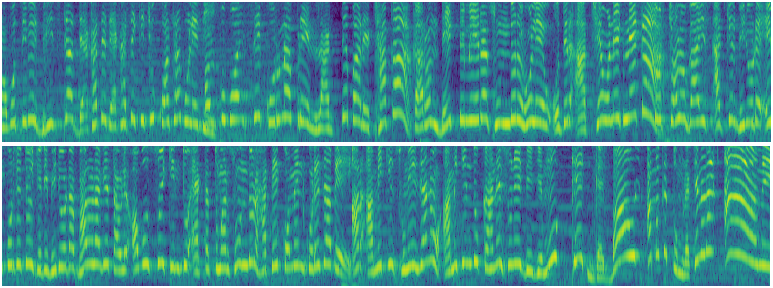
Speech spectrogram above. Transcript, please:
নবদ্বীপের ব্রিজটা দেখাতে দেখাতে কিছু কথা বলে দিই। অল্প বয়সে করোনা প্রেম লাগতে পারে ছাকা, কারণ দেখতে মেয়েরা সুন্দর হলেও ওদের আছে অনেক নেকা তো চলো গাইস আজকের ভিডিওটা এই পর্যন্তই। যদি ভিডিওটা ভালো লাগে, তাহলে অবশ্যই কিন্তু একটা তোমার সুন্দর হাতে কমেন্ট করে যাবে। আর আমি কি শুনি জানো? আমি কিন্তু কানে শুনে ডিজে মুখে বাউল, আমাকে তোমরা চেনো না? আমি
